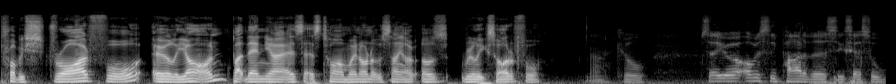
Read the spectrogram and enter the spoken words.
probably strived for early on. But then, you know, as, as time went on, it was something I, I was really excited for. Oh, cool. So you were obviously part of a successful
